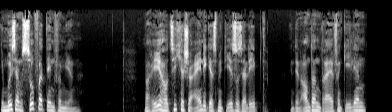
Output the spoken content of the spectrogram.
Ich muss ihm sofort informieren. Maria hat sicher schon einiges mit Jesus erlebt in den anderen drei Evangelien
